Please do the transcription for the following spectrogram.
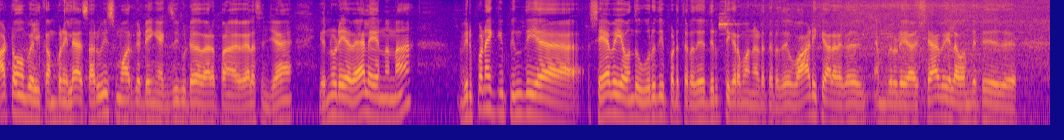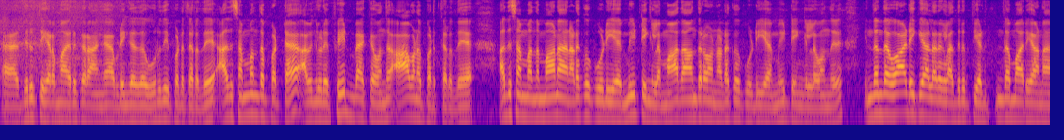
ஆட்டோமொபைல் கம்பெனியில் சர்வீஸ் மார்க்கெட்டிங் எக்ஸிக்யூட்டிவ் வேலை ப வேலை செஞ்சேன். என்னுடைய வேலை என்னென்னா விற்பனைக்கு பிந்தைய சேவையை வந்து உறுதிப்படுத்துறது திருப்திகரமாக நடத்துறது வாடிக்கையாளர்கள் எங்களுடைய சேவையில் வந்துட்டு திருப்திகரமாக இருக்கிறாங்க அப்படிங்கிறத உறுதிப்படுத்துறது. அது சம்மந்தப்பட்ட அவங்களுடைய ஃபீட்பேக்கை வந்து ஆவணப்படுத்துறது. அது சம்மந்தமான நடக்கக்கூடிய மீட்டிங்கில் மாதாந்திரம் நடக்கக்கூடிய மீட்டிங்கில் வந்து இந்தந்த வாடிக்கையாளர்கள் அதிருப்தி எடுத்து இந்த மாதிரியான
